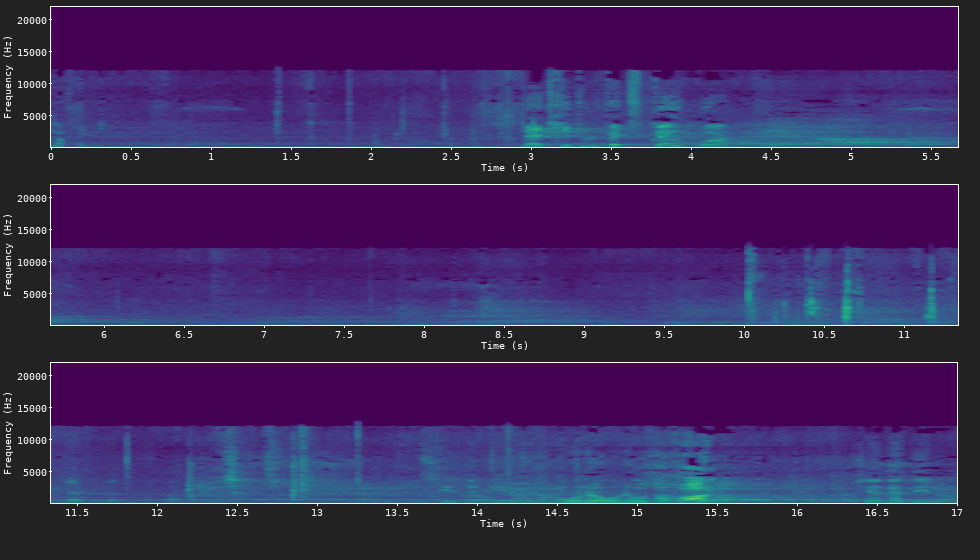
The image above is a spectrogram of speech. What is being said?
Nothing. T'as écrit, tu le fais exprès ou quoi? Siete tiros. Uno, uno. Puto gol. Siete tiros.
